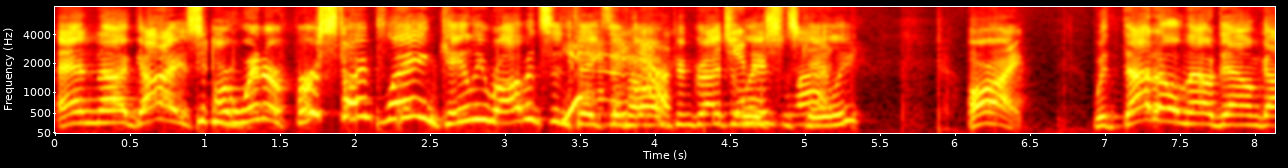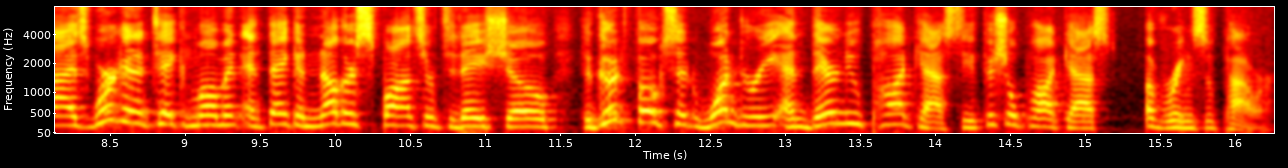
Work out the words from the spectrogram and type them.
And uh, guys, our winner, first time playing, Kaylee Robinson takes it Yeah. home. Congratulations, Kaylee. All right. With that all now down, guys, we're going to take a moment and thank another sponsor of today's show, the good folks at Wondery and their new podcast, the official podcast of Rings of Power.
